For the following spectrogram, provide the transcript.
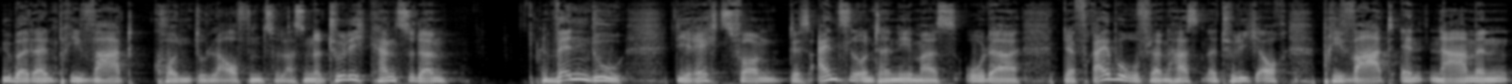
über dein Privatkonto laufen zu lassen. Natürlich kannst du dann wenn du die Rechtsform des Einzelunternehmers oder der Freiberuflern hast, natürlich auch Privatentnahmen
